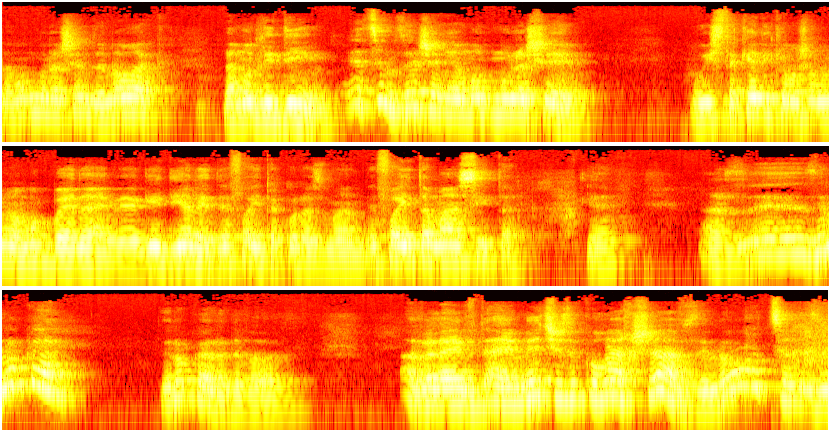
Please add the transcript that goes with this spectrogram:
לעמוד מול השם זה לא רק לעמוד לדין. עצם זה שאני אעמוד מול השם, הוא יסתכל לי כמו שאומרים עמוק בעיניים ויגיד, ילד, איפה היית כל הזמן? איפה היית, מה עשית? כן? אז אה, זה לא קל, זה לא קל הדבר הזה. אבל האמת שזה קורה עכשיו, זה לא, צריך, זה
